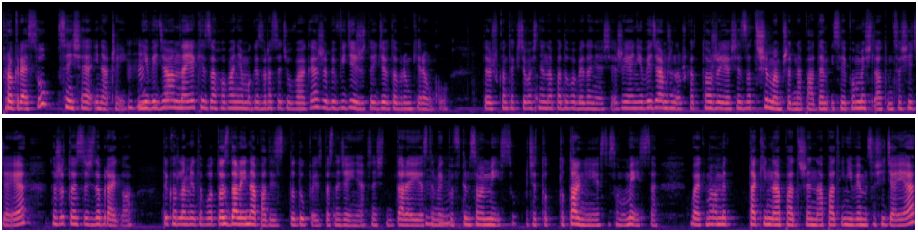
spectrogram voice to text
progresu, w sensie inaczej. Mhm. Nie wiedziałam, na jakie zachowania mogę zwracać uwagę, żeby widzieć, że to idzie w dobrym kierunku. To już w kontekście właśnie napadów obiadania się, że ja nie wiedziałam, że na przykład to, że ja się zatrzymam przed napadem i sobie pomyślę o tym, co się dzieje, to że to jest coś dobrego. Tylko dla mnie to było, to jest dalej napad, jest do dupy, jest beznadziejnie. W sensie dalej jestem mhm. jakby w tym samym miejscu, gdzie to totalnie nie jest to samo miejsce. Bo jak mamy taki napad, że napad i nie wiemy, co się dzieje,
